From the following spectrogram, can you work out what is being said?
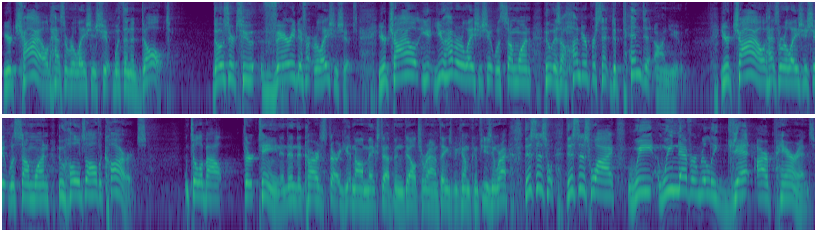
your child has a relationship with an adult. Those are two very different relationships. Your child, you, you have a relationship with someone who is 100% dependent on you. Your child has a relationship with someone who holds all the cards until about 13 and then the cards start getting all mixed up and dealt around things become confusing right? This is this is why we we never really get our parents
